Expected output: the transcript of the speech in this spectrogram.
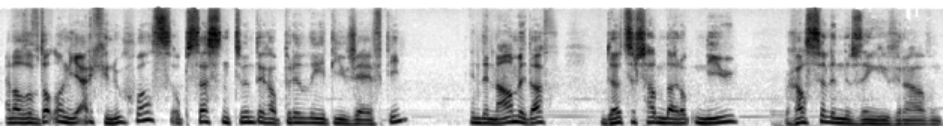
En alsof dat nog niet erg genoeg was, op 26 april 1915, in de namiddag, Duitsers hadden daar opnieuw gascilinders ingegraven.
